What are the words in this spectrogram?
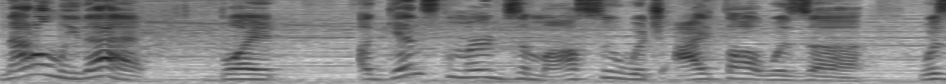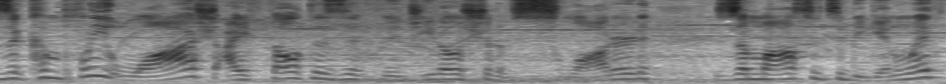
Not only that, but against Merge Zamasu, which I thought was a was a complete wash. I felt as if Vegito should have slaughtered Zamasu to begin with.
